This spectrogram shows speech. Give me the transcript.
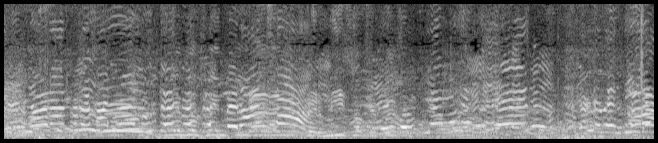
Señora Andrés Manuel, usted es nuestra esperanza. Permiso, que Confiamos en usted. Ya que bendiga.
